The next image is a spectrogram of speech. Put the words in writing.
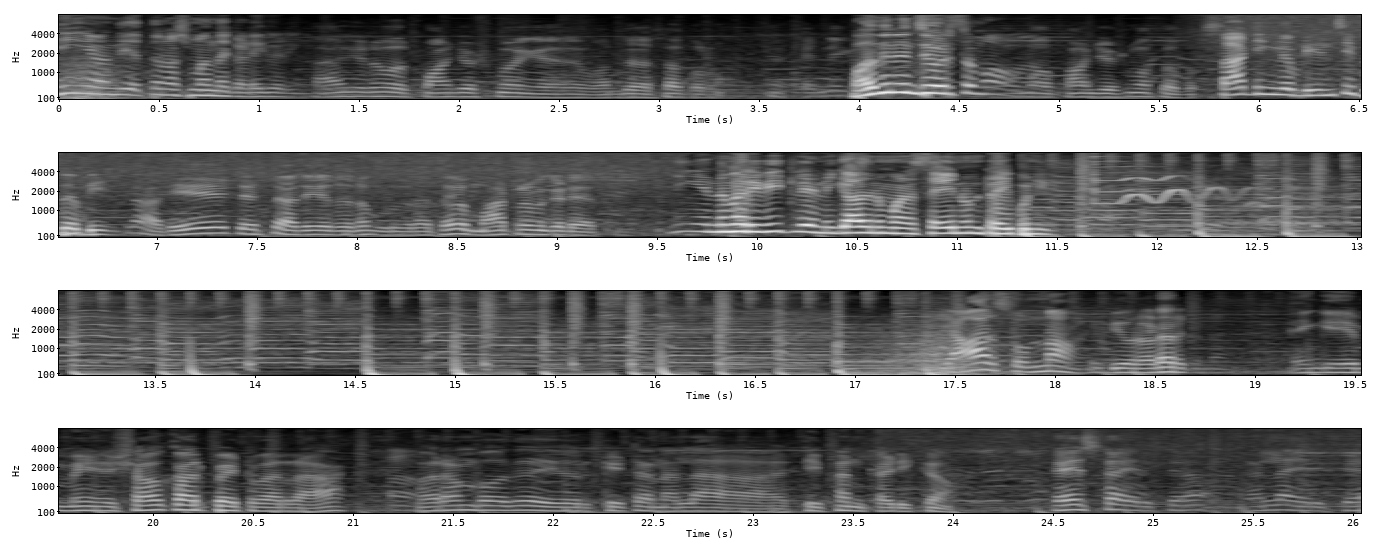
நீங்கள் வந்து எத்தனை வருஷமா இந்த கடைக்கு வரீங்க? நாங்கள் ஒரு பாஞ்சு வருஷமாக இங்கே வந்து சாப்பிட்றோம். பதினஞ்சு வருஷமா? ஆமாம் பாஞ்சு வருஷமாக சாப்பிட்றோம். ஸ்டார்டிங்கில் எப்படி இருந்துச்சு இப்போ எப்படி அதே டேஸ்ட்டு அதே இது தான் கொடுக்குறா சார் மாற்றமே கிடையாது. நீங்கள் இந்த மாதிரி வீட்டில் என்னைக்காவது நம்ம செய்யணும்னு ட்ரை பண்ணி யார் சொன்னா இப்படி ஒரு இடம் இருக்குன்னு? இங்கே மி- ஷவுகார்பேட் வர்றா வரும்போது இவர்கிட்ட நல்லா டிஃபன் கிடைக்கும். டேஸ்ட்டாக இருக்கு நல்லா இருக்கு.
